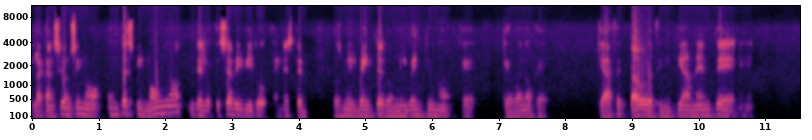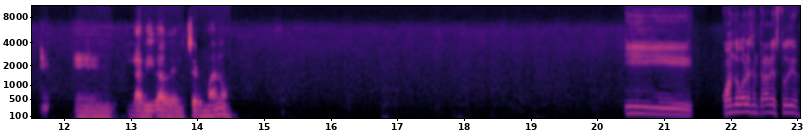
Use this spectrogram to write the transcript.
la canción, sino un testimonio de lo que se ha vivido en este 2020-2021, que, que, bueno, que, que, ha afectado definitivamente eh, en la vida del ser humano. ¿Y cuándo vuelves a entrar al estudio?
